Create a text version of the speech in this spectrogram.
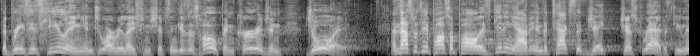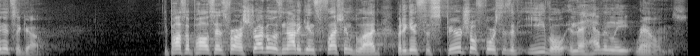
that brings his healing into our relationships and gives us hope and courage and joy. And that's what the Apostle Paul is getting at in the text that Jake just read a few minutes ago. The Apostle Paul says, For our struggle is not against flesh and blood, but against the spiritual forces of evil in the heavenly realms.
